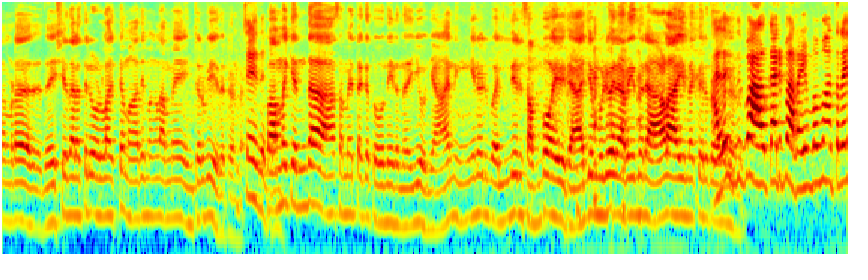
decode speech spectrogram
നമ്മുടെ ദേശീയ തലത്തിലുള്ളൊക്കെ മാധ്യമങ്ങൾ അമ്മയെ ഇന്റർവ്യൂ ചെയ്തിട്ടുണ്ട്. അപ്പൊ അമ്മയ്ക്ക് എന്താ ആ സമയത്തൊക്കെ തോന്നിയിരുന്നത്? അയ്യോ ഞാൻ ഇങ്ങനെ ഒരു വലിയൊരു സംഭവമായി രാജ്യം മുഴുവൻ അറിയുന്ന ഒരാളായി എന്നൊക്കെ ഒരു അല്ല ഇതിപ്പോ ആൾക്കാർ പറയുമ്പോൾ മാത്രമേ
